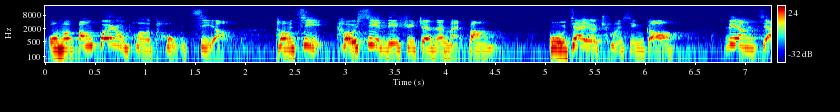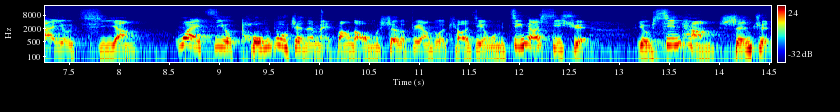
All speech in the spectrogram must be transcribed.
我们帮观众朋友统计啊，统计投信连续站在买方。股价又创新高，量价又齐扬，外资又同步站在买方的，我们设了非常多的条件。我们精挑细选，有新塘、神准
